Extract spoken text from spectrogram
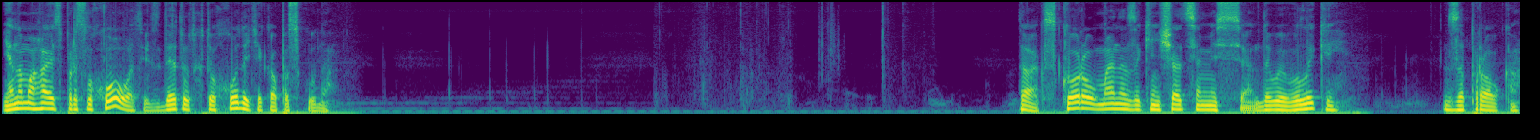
Я намагаюсь прислуховуватись, де тут хто ходить, яка паскуда. Так, скоро в мене закінчаться місця. Диви, великий. Заправка.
